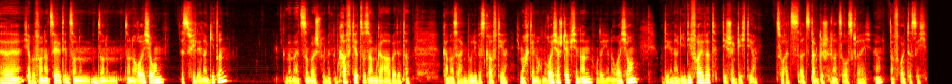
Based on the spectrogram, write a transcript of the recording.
Äh, ich habe vorhin erzählt, in so, einem, in, so einem, in so einer Räucherung ist viel Energie drin. Wenn man jetzt zum Beispiel mit einem Krafttier zusammengearbeitet hat, kann man sagen, du liebes Krafttier, ich mache dir noch ein Räucherstäbchen an oder hier eine Räucherung und die Energie, die frei wird, die schenke ich dir. So als, als Dankeschön, als Ausgleich. Ja? Da freut es sich.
